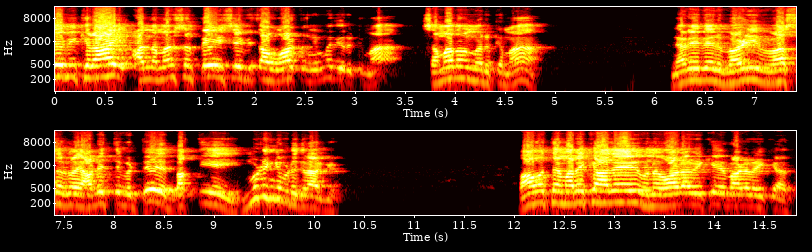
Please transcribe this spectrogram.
சேவிக்கிறாய் அந்த மனுஷன் பேயை சேவித்தா வாழ்க்கை நிம்மதி இருக்குமா? சமாதானம் இருக்குமா? நிறைய பேர் வழி வாசல்களை அடைத்து விட்டு பக்தியை முழுங்கி விடுகிறார்கள். பாவத்தை மறைக்காதே உன்னை வாழ வைக்க வாழ வைக்காது.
